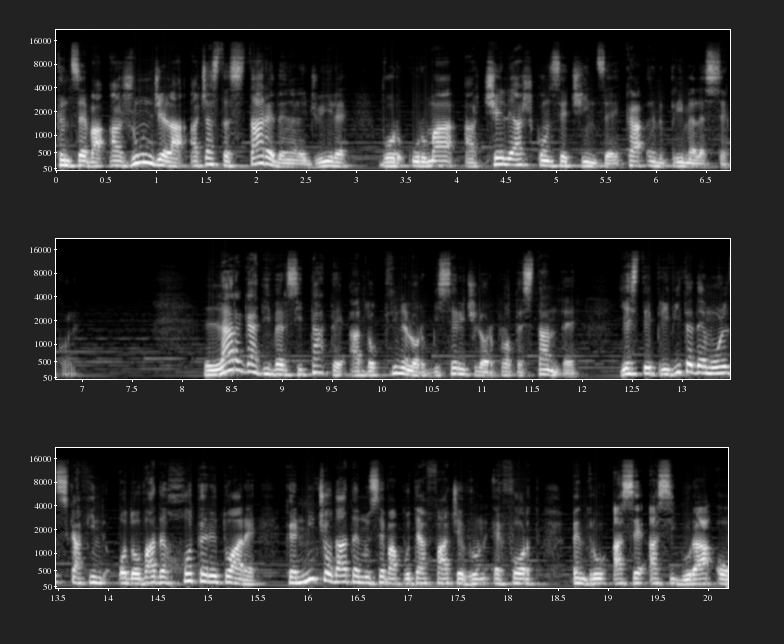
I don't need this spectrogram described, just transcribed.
Când se va ajunge la această stare de nelegiuire, vor urma aceleași consecințe ca în primele secole. Larga diversitate a doctrinelor bisericilor protestante este privită de mulți ca fiind o dovadă hotărătoare că niciodată nu se va putea face vreun efort pentru a se asigura o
